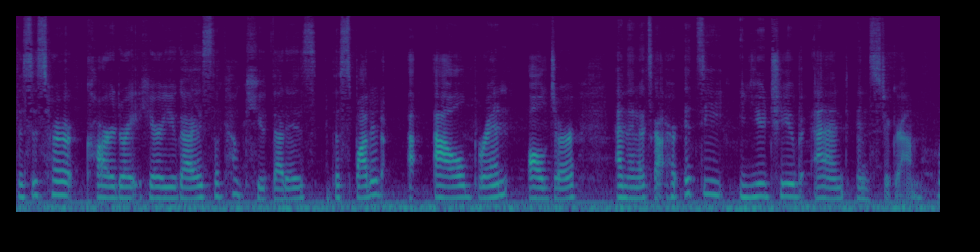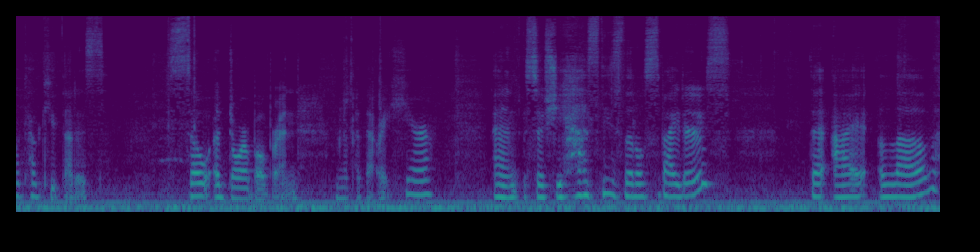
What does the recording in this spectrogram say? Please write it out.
This is her card right here, you guys. Look how cute that is. The Spotted Owl, Bryn Alder. And then it's got her Etsy, YouTube, and Instagram. Look how cute that is. So adorable, Bren. I'm to put that right here. And so she has these little spiders that I love.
